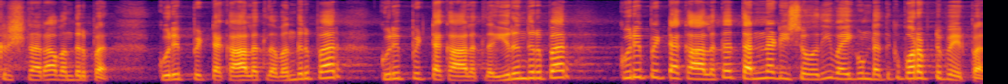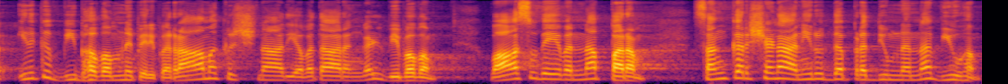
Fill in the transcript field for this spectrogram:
கிருஷ்ணரா வந்திருப்பார். குறிப்பிட்ட காலத்தில் வந்திருப்பார் குறிப்பிட்ட காலத்தில் இருந்திருப்பார் குறிப்பிட்ட காலத்தை தன்னடி சோதி வைகுண்டத்துக்கு புறப்பட்டு போயிருப்பார். இதுக்கு விபவம்னு பெரியப்பார் ராமகிருஷ்ணாதி அவதாரங்கள் விபவம். வாசுதேவன்னா பரம். சங்கர்ஷண அனிருத்த பிரத்யும்னா வியூகம்.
